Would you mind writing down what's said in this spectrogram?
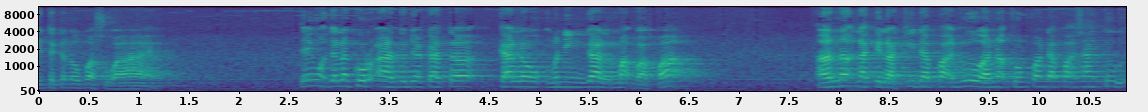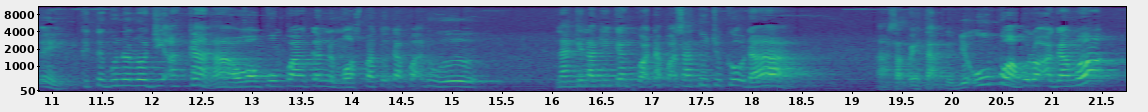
kita kena ubah suai. Tengok dalam Quran tu dia kata. Kalau meninggal mak bapak. Anak laki-laki dapat dua. Anak perempuan dapat satu. Eh kita guna logik akal. Ha? Orang perempuan akan lemah sepatut dapat dua. Laki-laki kan kuat dapat satu cukup dah. Ha, sampai tak tu. Dia ubah pula agama.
